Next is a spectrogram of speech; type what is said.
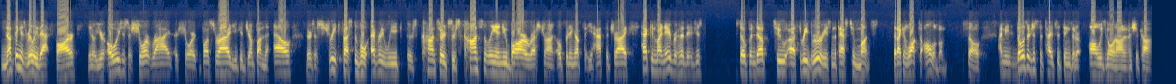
Nothing is really that far. You know, you're always just a short ride, a short bus ride. You could jump on the L. There's a street festival every week. There's concerts. There's constantly a new bar or restaurant opening up that you have to try. Heck, in my neighborhood, they just opened up two, uh, three breweries in the past two months that I can walk to all of them. So, I mean, those are just the types of things that are always going on in Chicago.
